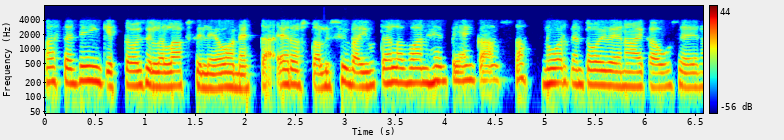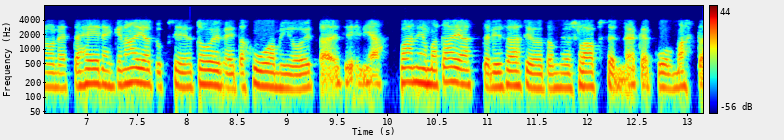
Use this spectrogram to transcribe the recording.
Lasten vinkit toisille lapsille on, että erosta olisi hyvä jutella vanhempien kanssa. Nuorten toiveen aika usein on, että heidänkin ajatuksia ja toiveita huomioitaisiin ja vanhemmat ajattelisivat asioita myös lapsen näkökulmasta,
